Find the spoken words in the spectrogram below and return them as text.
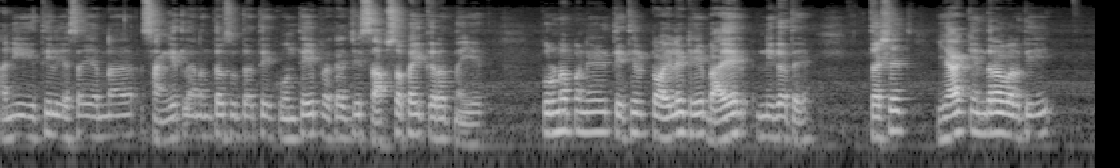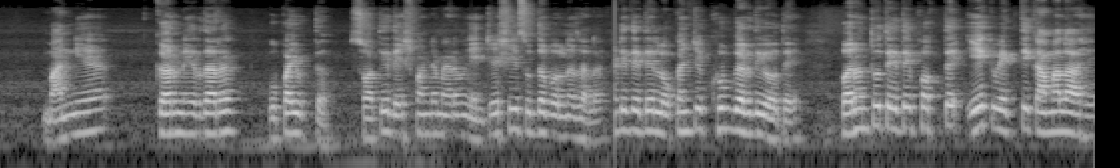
आणि येथील एस आय यांना सांगितल्यानंतर सुद्धा ते कोणत्याही प्रकारची साफसफाई करत नाही आहेत पूर्णपणे तेथील टॉयलेट हे बाहेर निघत आहे. तसेच ह्या केंद्रावरती मान्य कर निर्धारक उपायुक्त स्वाती देशपांडे मॅडम यांच्याशी सुद्धा बोलणं झालं. आणि तेथे लोकांची खूप गर्दी होते. परंतु तेथे फक्त एक व्यक्ती कामाला आहे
